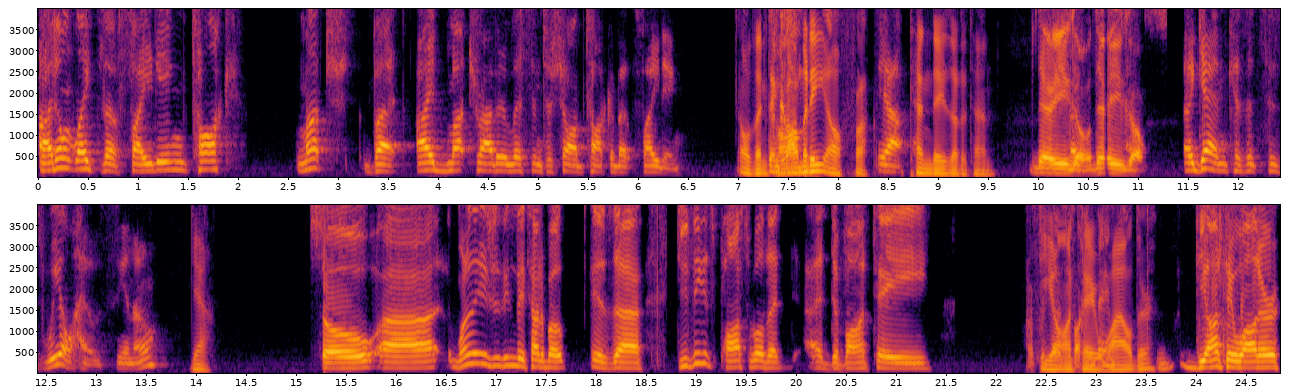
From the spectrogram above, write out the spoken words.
I don't like the fighting talk much, but I'd much rather listen to Schaub talk about fighting. oh, then then comedy? Oh fuck. Yeah. 10 days out of 10. There you go. There you go. Again, because it's his wheelhouse, you know? Yeah. So uh, one of the interesting things they talked about is: uh, Do you think it's possible that uh, Devonte, I forget his fucking Deontay. Wilder. Deontay Wilder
